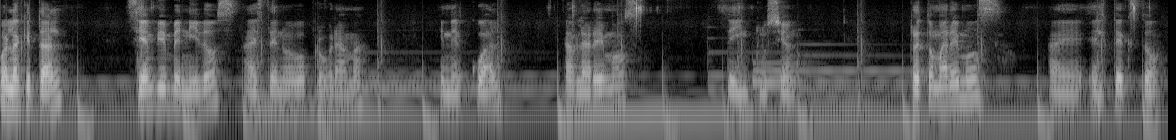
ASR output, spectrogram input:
Hola, ¿qué tal? Sean bienvenidos a este nuevo programa en el cual hablaremos de inclusión. Retomaremos eh, el texto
